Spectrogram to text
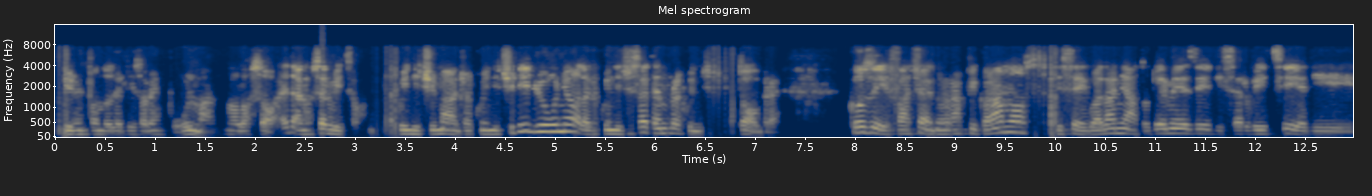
giro in fondo dell'isola in pullman, non lo so, e dare un servizio dal 15 maggio al 15 di giugno, dal 15 settembre al 15 ottobre. Così facendo una piccola mossa ti sei guadagnato due mesi di servizi e di,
